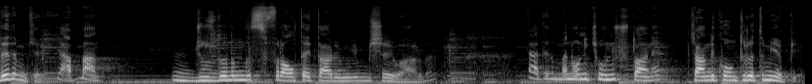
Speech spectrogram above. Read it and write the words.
Dedim ki ya ben cüzdanımda 0.6 Ethereum gibi bir şey vardı. Ya dedim ben 12-13 tane kendi kontratımı yapayım.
